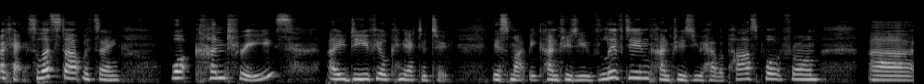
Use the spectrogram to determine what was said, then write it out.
Okay, so let's start with saying what countries uh, do you feel connected to? This might be countries you've lived in, countries you have a passport from, uh,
